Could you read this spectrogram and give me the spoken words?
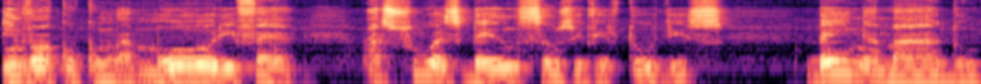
invoco com amor e fé as suas bênçãos e virtudes, bem-amado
